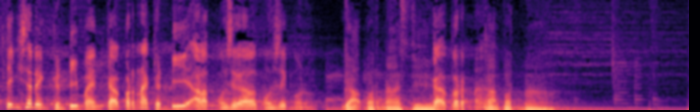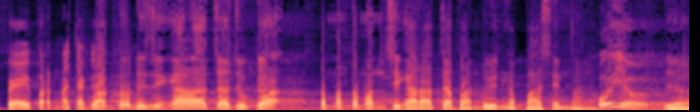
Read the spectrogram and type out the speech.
sing sering ganti main, gak pernah ganti alat musik alat musik ngono. Enggak pernah sih. Enggak pernah. Enggak pernah. Baik pernah jaga. Waktu di Singaraja juga teman-teman Singaraja bantuin ngebasin malah. Oh iya. Iya.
